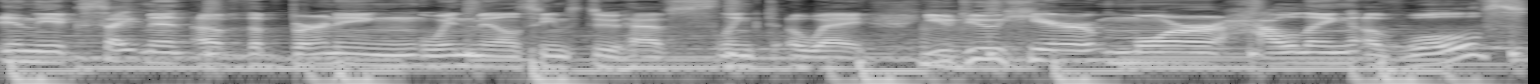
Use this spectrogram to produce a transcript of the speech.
in the excitement of the burning windmill seems to have slinked away. You do hear more howling of wolves.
